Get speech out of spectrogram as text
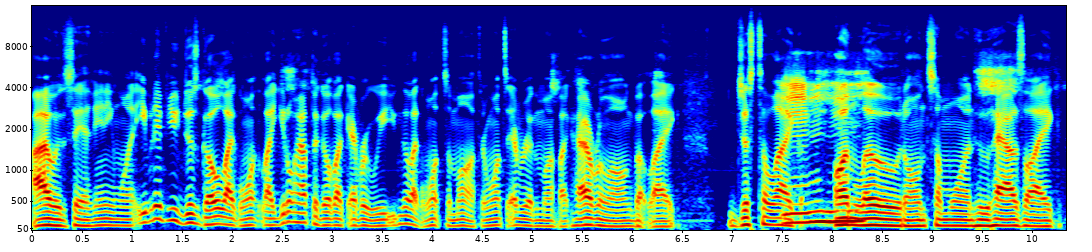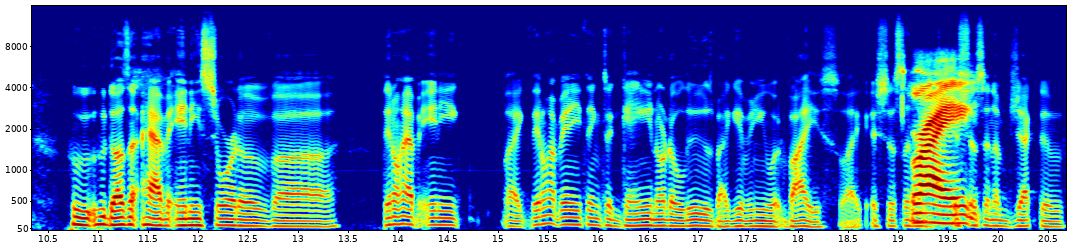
I would say if anyone, even if you just go like one, like you don't have to go like every week. You can go like once a month or once every other month, like however long. But like, just to like Mhm. unload on someone who has like who who doesn't have any sort of uh they don't have any like they don't have anything to gain or to lose by giving you advice like it's just an Right. it's just an objective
